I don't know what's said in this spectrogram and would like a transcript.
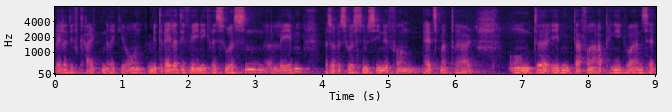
relativ kalten Region mit relativ wenig Ressourcen leben, also Ressourcen im Sinne von Heizmaterial und äh, eben davon abhängig waren. Seit,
